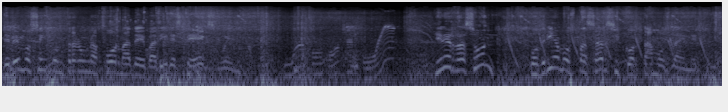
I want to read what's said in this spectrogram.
debemos encontrar una forma de evadir este X-Wing. Tienes razón. Podríamos pasar si cortamos la energía.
